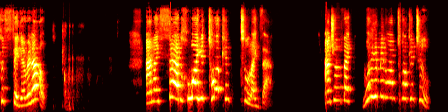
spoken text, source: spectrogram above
to figure it out. And I said, Who are you talking to like that? And she was like, What do you mean who I'm talking to?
